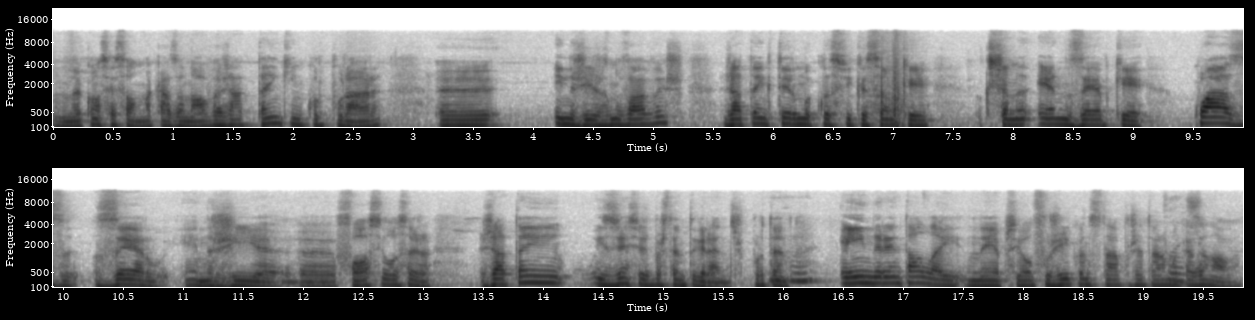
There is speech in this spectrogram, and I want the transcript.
na concepção de uma casa nova, já tem que incorporar uh, energias renováveis, já tem que ter uma classificação que, é, que se chama NZEB, que é quase zero energia uh, fóssil, ou seja, já tem exigências bastante grandes. Portanto, uhum. é inerente à lei, nem é possível fugir quando se está a projetar uma casa nova.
